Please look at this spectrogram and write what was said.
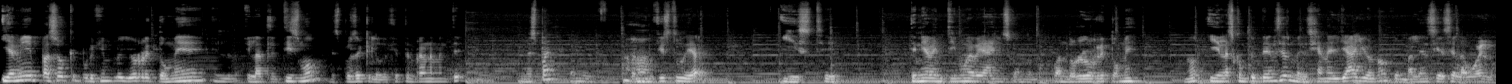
Y a mí me pasó que, por ejemplo, yo retomé el, el atletismo después de que lo dejé tempranamente en España, cuando, cuando fui a estudiar. Y este, tenía 29 años cuando, cuando lo retomé, ¿no? Y en las competencias me decían el yayo, ¿no? Que en Valencia es el abuelo.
